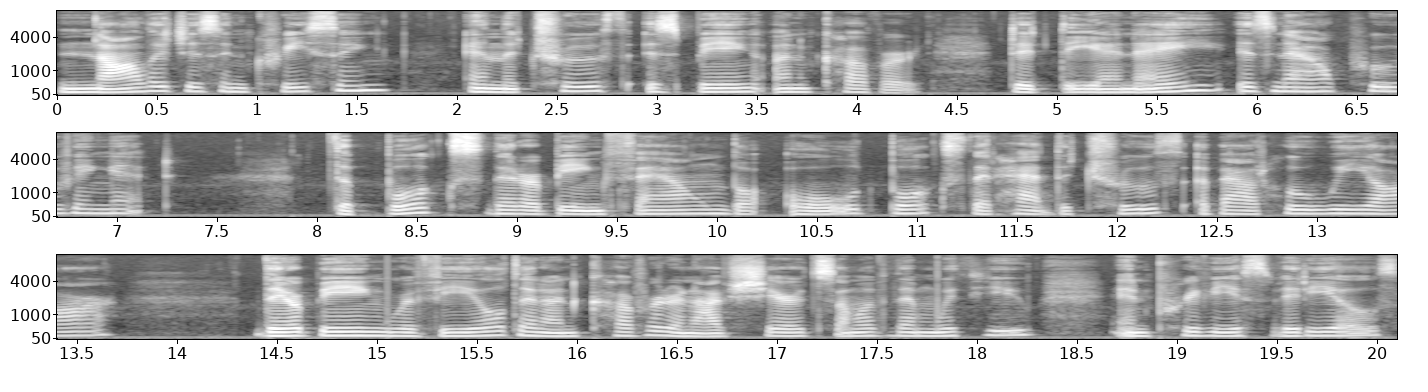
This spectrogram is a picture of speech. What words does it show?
knowledge is increasing and the truth is being uncovered. The DNA is now proving it. The books that are being found, the old books that had the truth about who we are, they're being revealed and uncovered, and I've shared some of them with you in previous videos.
